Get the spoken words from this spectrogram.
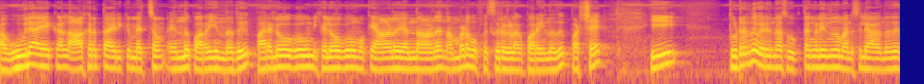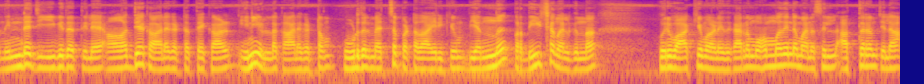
ഊലായേക്കാൾ ആഹ്റത്തായിരിക്കും മെച്ചം എന്ന് പറയുന്നത് പരലോകവും ഇഹലോകവും ഒക്കെയാണ് എന്നാണ് നമ്മുടെ മുഫസറുകളൊക്കെ പറയുന്നത്. പക്ഷേ ഈ തുടർന്ന് വരുന്ന സൂക്തങ്ങളിൽ നിന്ന് മനസ്സിലാകുന്നത് നിന്റെ ജീവിതത്തിലെ ആദ്യ കാലഘട്ടത്തേക്കാൾ ഇനിയുള്ള കാലഘട്ടം കൂടുതൽ മെച്ചപ്പെട്ടതായിരിക്കും എന്ന് പ്രതീക്ഷ നൽകുന്ന ഒരു വാക്യമാണിത്. കാരണം മുഹമ്മദിന്റെ മനസ്സിൽ അത്തരം ചില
